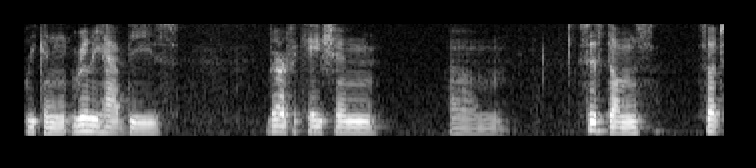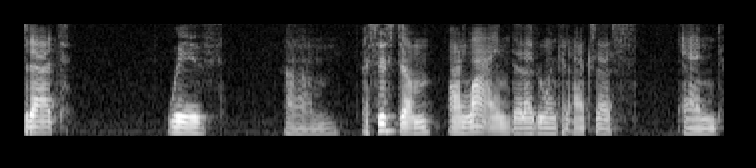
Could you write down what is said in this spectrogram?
we can really have these verification um, systems such that with um, a system online that everyone can access and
